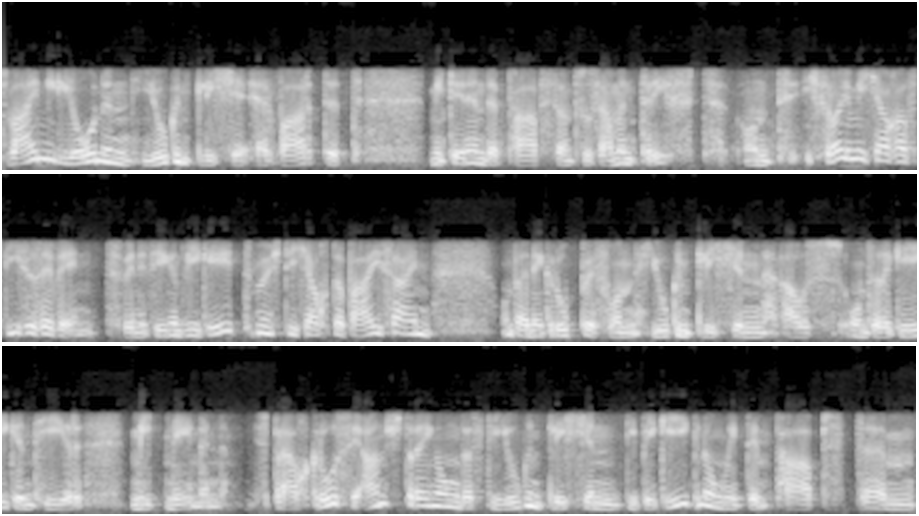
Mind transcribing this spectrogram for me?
zwei Millionen Jugendliche erwartet, mit denen der Papst dann zusammentrifft. Und ich freue mich auch auf dieses Event. Wenn es irgendwie geht, möchte ich auch dabei sein und eine Gruppe von Jugendlichen aus unserer Gegend hier mitnehmen. Es braucht große Anstrengung, dass die Jugendlichen die Begegnung mit dem Papst ähm,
